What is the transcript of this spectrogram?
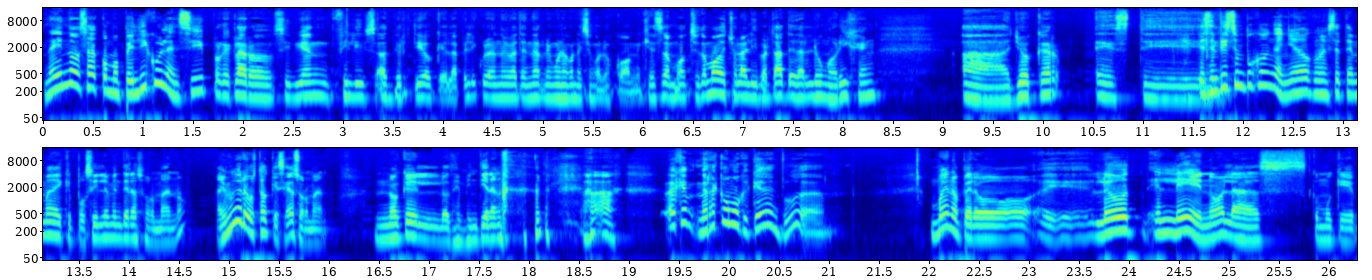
De ahí no, o sea, como película en sí, porque claro, si bien Phillips advirtió que la película no iba a tener ninguna conexión con los cómics, se tomó, se tomó de hecho la libertad de darle un origen a Joker, este... ¿Te sentiste un poco engañado con este tema de que posiblemente era su hermano? A mí me hubiera gustado que sea su hermano no que lo desmintieran. ah, es que me como que queda en duda. Bueno, pero eh, luego él lee, ¿no? Las, como que...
